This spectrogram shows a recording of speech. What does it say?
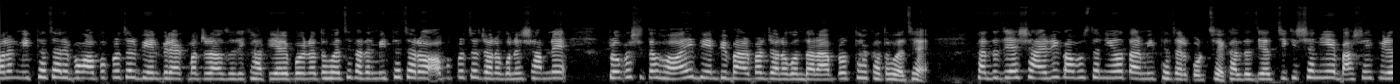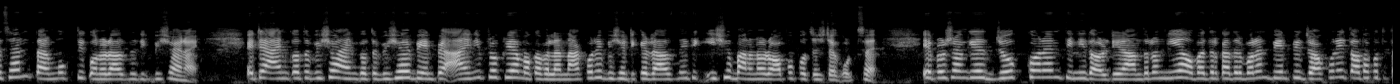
বলেন, মিথ্যাচার এবং অপপ্রচার বিএনপির একমাত্র রাজনৈতিক হাতিয়ারে পরিণত হয়েছে। তাদের মিথ্যাচার ও অপপ্রচার জনগণের সামনে প্রকাশিত হওয়ায় বিএনপি বারবার জনগণ দ্বারা প্রত্যাখ্যাত হয়েছে। খালেদা জিয়ার শারীরিক অবস্থা নিয়েও তার মিথ্যাচার করছে। খালেদা জিয়ার চিকিৎসা নিয়ে বাসায় ফিরেছেন, তার মুক্তি কোনো রাজনৈতিক বিষয় নয়। এটা আইনগত বিষয়, আইনগত বিষয়ে বিএনপি আইনি প্রক্রিয়া মোকাবেলা না করে বিষয়টিকে রাজনৈতিক ইস্যু বানানোর অপপ্রচেষ্টা করছে। এ প্রসঙ্গে যোগ করেন তিনি দলটির আন্দোলন নিয়ে। ওবায়দুল কাদের বলেন, বিএনপি যখনই তথাকথিত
